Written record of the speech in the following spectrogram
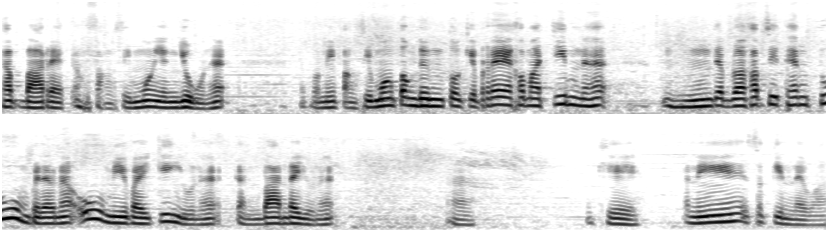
ครับบาแรกฝั่งสีม่วงยังอยู่นะฮะแต่ตรงนี้ฝั่งสีม่วงต้องดึงตัวเก็บแร่เข้ามาจิ้มนะฮะอื้อหือเรียบร้อยครับซีแทงตุ้มไปแล้วนะโอ้มีไวกิ้งอยู่นะฮะกันบ้านได้อยู่นะฮะอ่าโอเค อันนี้สกินอะไรวะ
